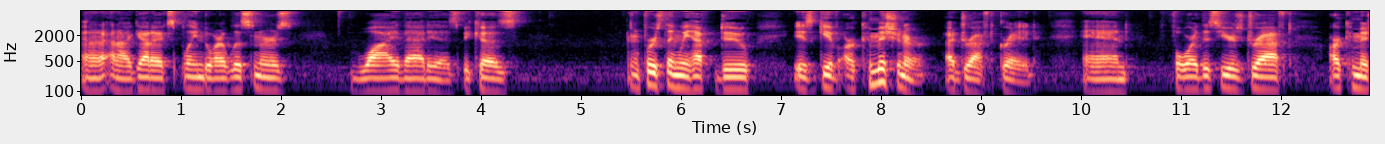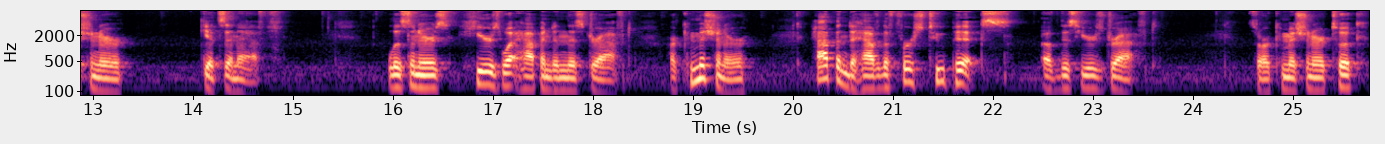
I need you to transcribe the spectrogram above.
and, and I got to explain to our listeners why that is because the first thing we have to do is give our commissioner a draft grade. And for this year's draft, our commissioner gets an F. Listeners, here's what happened in this draft. Our commissioner happened to have the first two picks of this year's draft. So our commissioner took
